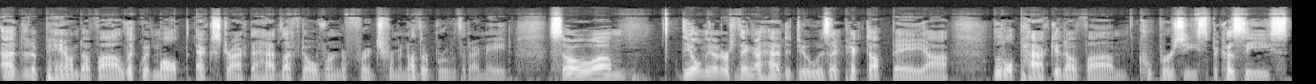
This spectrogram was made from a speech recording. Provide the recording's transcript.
added a pound of uh, liquid malt extract I had left over in the fridge from another brew that I made. So um, the only other thing I had to do was I picked up a uh, little packet of um, Cooper's yeast because the yeast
